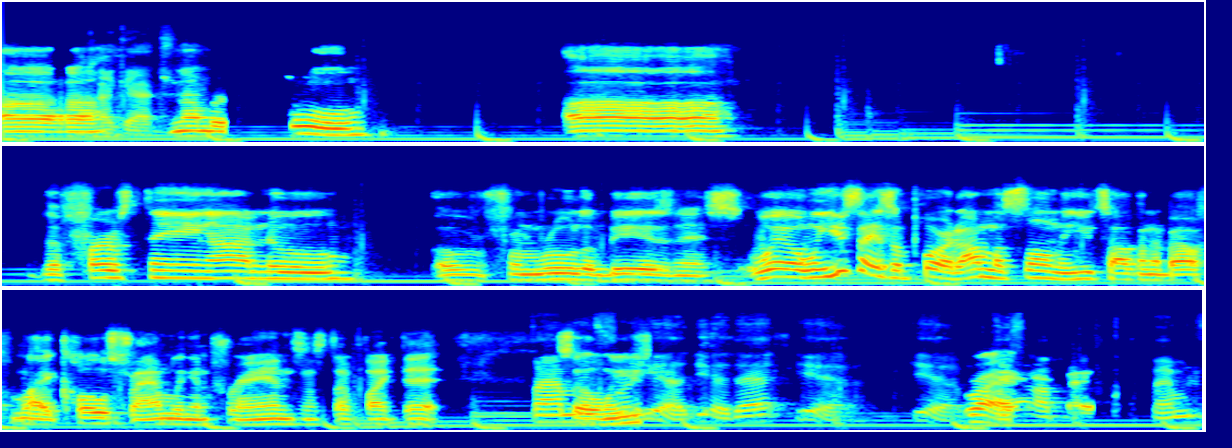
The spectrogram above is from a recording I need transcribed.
Uh, I got you. number two, Uh, the first thing I knew from rule of business. Well, when you say support, I'm assuming you talking about from like close family and friends and stuff like that. Family, So when you- yeah, yeah, that, yeah, yeah. Right, uh, family.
